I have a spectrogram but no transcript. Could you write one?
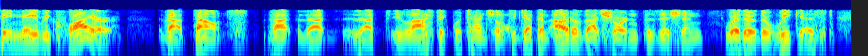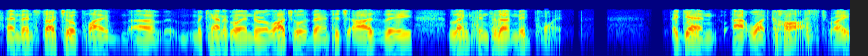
they may require that bounce, that that that elastic potential Yeah. to get them out of that shortened position where they're their weakest, and then start to apply uh, mechanical and neurological advantage as they lengthen to that midpoint. Again, at what cost, right?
